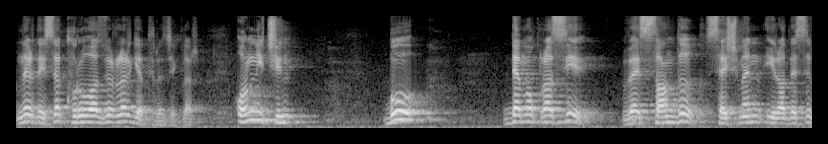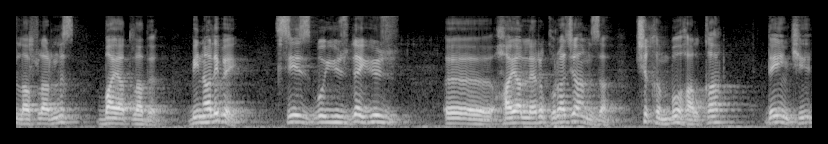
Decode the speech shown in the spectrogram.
neredeyse kruvazörler getirecekler. Onun için bu demokrasi ve sandık seçmenin iradesi laflarınız bayatladı. Binali Bey siz bu yüzde yüz e, hayalleri kuracağınıza çıkın bu halka. Deyin ki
